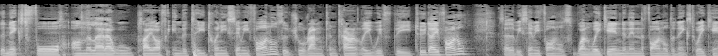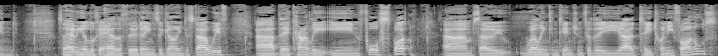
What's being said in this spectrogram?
The next four on the ladder will play off in the T20 semi finals, which will run concurrently with the two day final. So there'll be semi finals one weekend and then the final the next weekend. So, having a look at how the 13s are going to start with, uh, they're currently in fourth spot, um, so well in contention for the uh, T20 finals,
